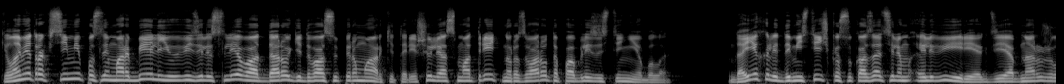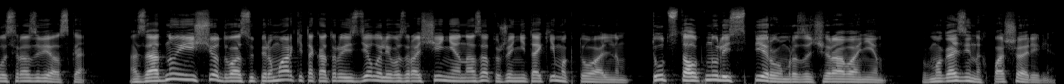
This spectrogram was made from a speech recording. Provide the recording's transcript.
Километрах в семи после Марбельи увидели слева от дороги два супермаркета. Решили осмотреть, но разворота поблизости не было. Доехали до местечка с указателем Эльвирия, где обнаружилась развязка. А заодно и еще два супермаркета, которые сделали возвращение назад уже не таким актуальным. Тут столкнулись с первым разочарованием. В магазинах пошарили.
